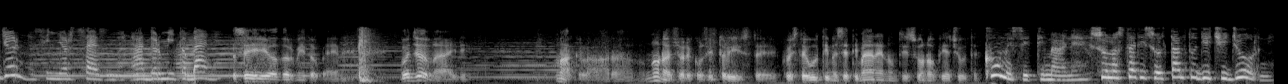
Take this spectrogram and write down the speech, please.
Buongiorno, signor Sesman. Ha dormito bene? Sì, ho dormito bene. Buongiorno, Heidi. Ma Clara, non essere così triste. Queste ultime settimane non ti sono piaciute? Come settimane? Sono stati soltanto dieci giorni.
